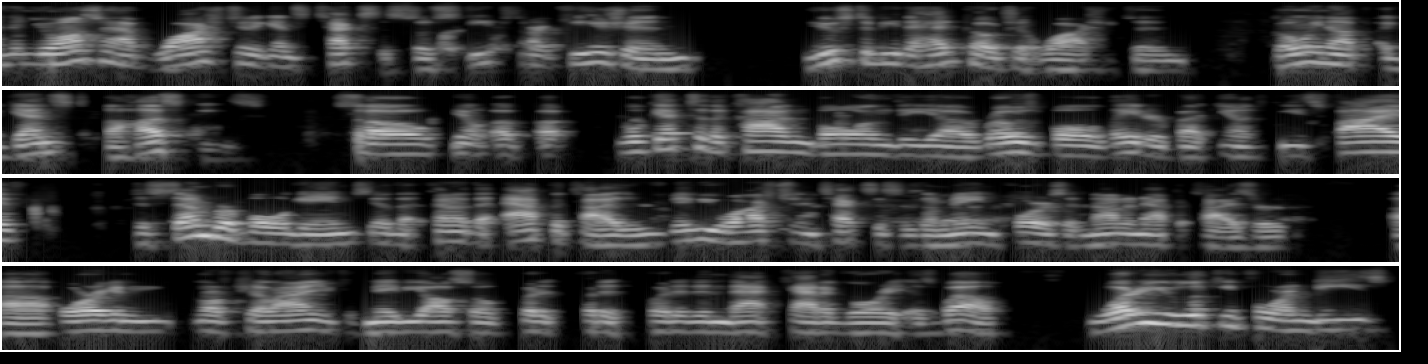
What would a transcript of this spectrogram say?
and then you also have Washington against Texas. So Steve Sarkisian used to be the head coach at Washington, going up against the Huskies. So you know, uh, uh, we'll get to the Cotton Bowl and the uh, Rose Bowl later, but you know, these five December bowl games, you know, that kind of the appetizers. Maybe Washington, Texas is a main course and not an appetizer. Uh, Oregon, North Carolina, you could maybe also put it put it put it in that category as well. What are you looking for in these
